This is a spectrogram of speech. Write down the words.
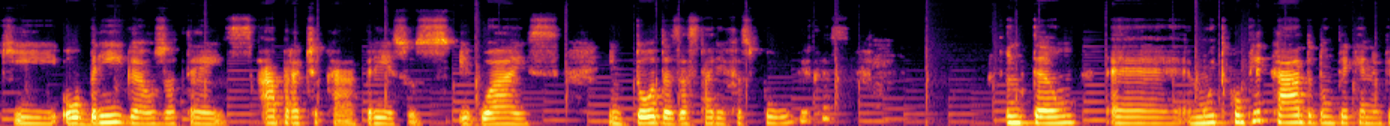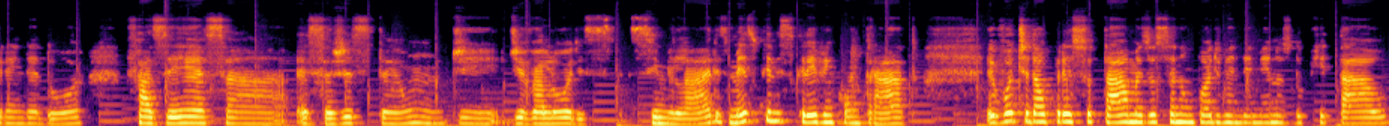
que obriga os hotéis a praticar preços iguais em todas as tarifas públicas. Então, é muito complicado de um pequeno empreendedor fazer essa, essa gestão de, de valores similares, mesmo que ele escreva em contrato. Eu vou te dar o preço tal, mas você não pode vender menos do que tal,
